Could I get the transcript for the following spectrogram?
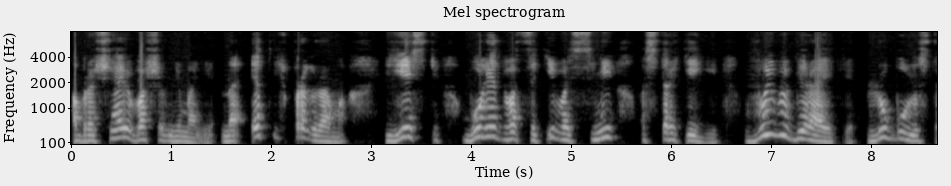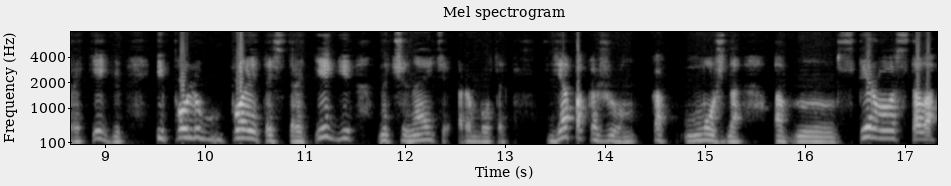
Обращаю ваше внимание, на этих программах есть более 28 стратегий. Вы выбираете любую стратегию и по, по этой стратегии начинаете работать. Я покажу вам, как можно а, с первого стола,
